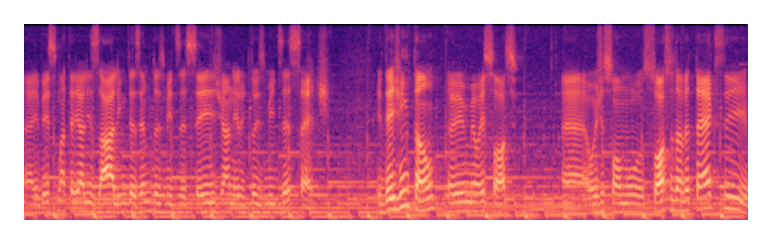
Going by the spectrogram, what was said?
é, e veio se materializar ali em dezembro de 2016, janeiro de 2017. E desde então, eu e meu ex-sócio, é, hoje somos sócios da Vetex e,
